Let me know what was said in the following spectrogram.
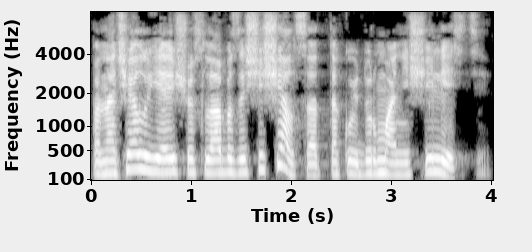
Поначалу я еще слабо защищался от такой дурманящей лести,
